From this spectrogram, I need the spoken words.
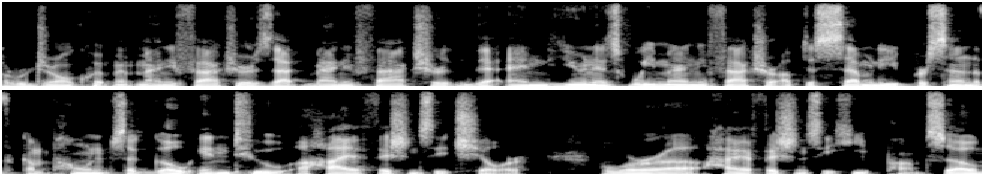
original equipment manufacturers that manufacture the end units. We manufacture up to 70% of the components that go into a high efficiency chiller or a high efficiency heat pump. So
